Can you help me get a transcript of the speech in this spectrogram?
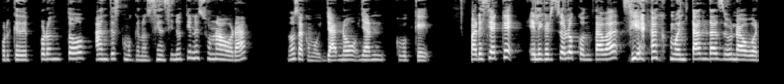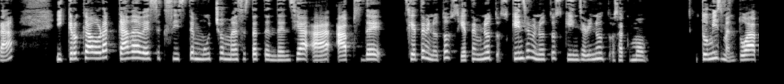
porque de pronto antes como que nos decían, si no tienes una hora, ¿no? O sea, como ya no, ya como que parecía que el ejercicio lo contaba si era como en tandas de una hora. Y creo que ahora cada vez existe mucho más esta tendencia a apps de 7 minutos, 7 minutos, 15 minutos, 15 minutos. O sea, como tú misma en tu app,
